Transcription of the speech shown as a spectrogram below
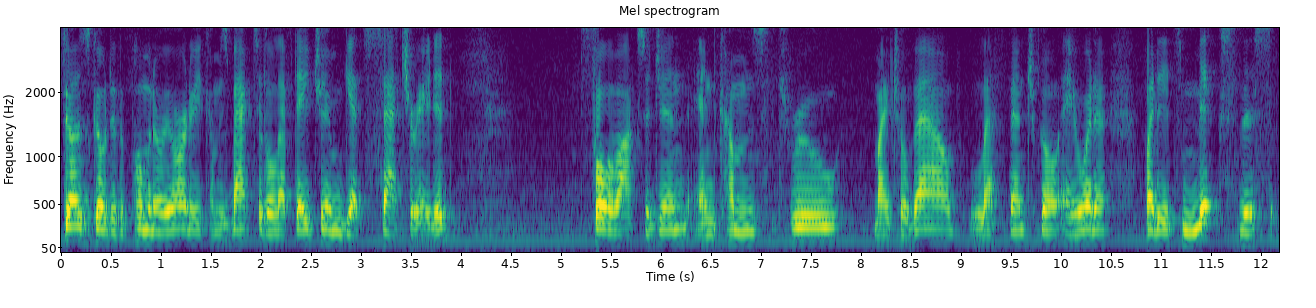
does go to the pulmonary artery, comes back to the left atrium, gets saturated, full of oxygen, and comes through mitral valve, left ventricle, aorta, but it's mixed, this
